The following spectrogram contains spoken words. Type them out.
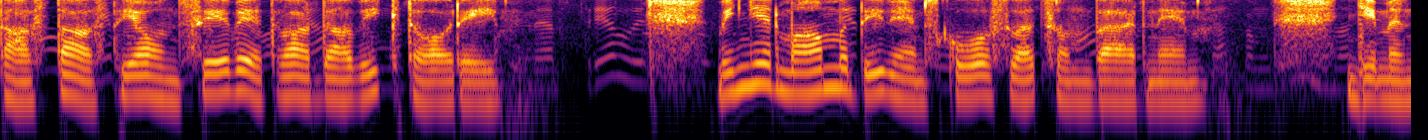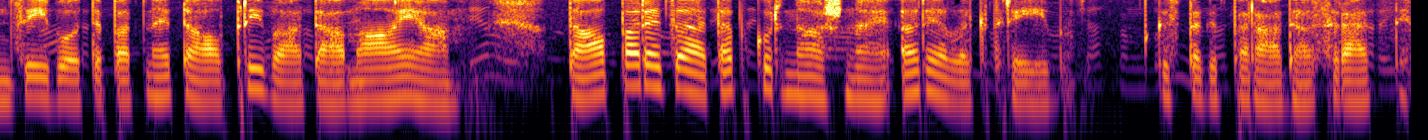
Tā stāsta jauna sieviete vārdā Viktorija. Viņa ir mamma diviem skolas vecuma bērniem. Ģimene dzīvo tepat netālu privātā mājā. Tā paredzēta apkurināšanai ar elektrību, kas tagad parādās reti.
